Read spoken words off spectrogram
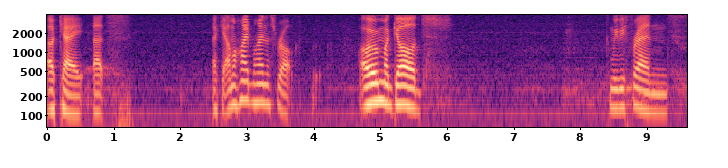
Okay, that's... Okay, I'm gonna hide behind this rock. Oh my god. Can we be friends?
